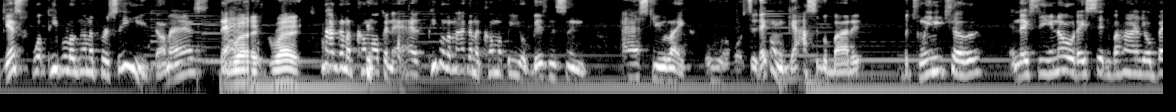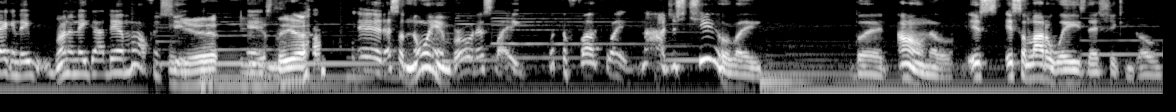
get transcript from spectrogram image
Guess what people are gonna perceive, dumbass? That Right, right. not gonna come up and ask. People are not gonna come up in your business and ask you like, "Ooh. They're gonna gossip about it between each other, and next thing you know, they sitting behind your back and they running their goddamn mouth and shit. Yeah, yes, they are. Yeah, that's annoying, bro. That's like, what the fuck? Like, nah, just chill. Like, but I don't know. It's it's a lot of ways that shit can go,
